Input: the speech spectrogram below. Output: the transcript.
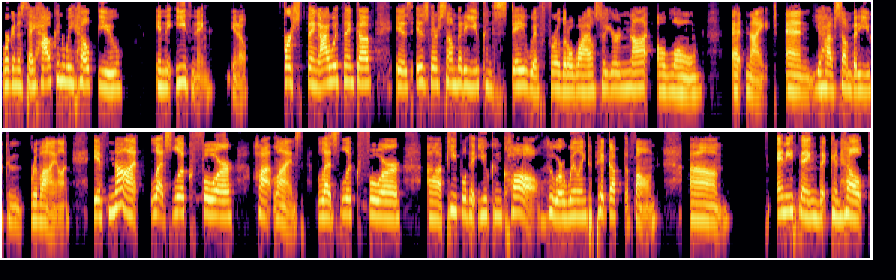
we're going to say how can we help you in the evening? You know first thing i would think of is is there somebody you can stay with for a little while so you're not alone at night and you have somebody you can rely on. If not let's look for hotlines. Let's look for uh, people that you can call who are willing to pick up the phone. Um, anything that can help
